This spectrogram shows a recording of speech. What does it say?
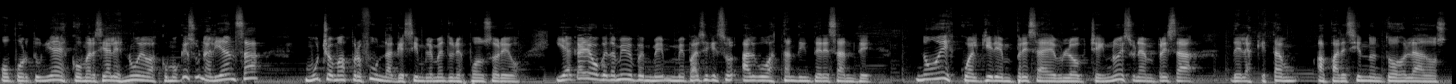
oportunidades comerciales nuevas, como que es una alianza mucho más profunda que simplemente un sponsoreo. Y acá hay algo que también me, me parece que es algo bastante interesante no es cualquier empresa de blockchain, no es una empresa de las que están apareciendo en todos lados.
